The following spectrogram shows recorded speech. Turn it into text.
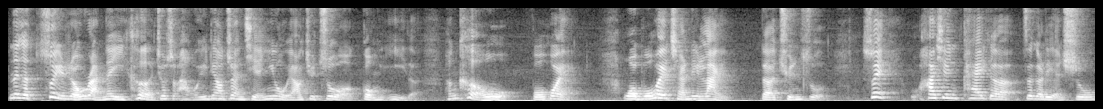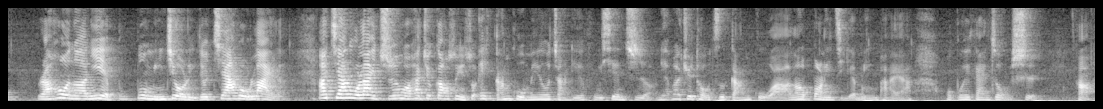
那个最柔软那一刻，就是啊，我一定要赚钱，因为我要去做公益的，很可恶，不会。我不会成立赖的群组，所以他先开一个这个脸书，然后呢，你也不不明就里就加入 Line 了。啊，加入 Line 之后，他就告诉你说，哎，港股没有涨跌幅限制哦，你要不要去投资港股啊？然后报你几个名牌啊？我不会干这种事。好，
